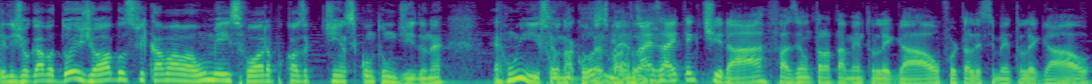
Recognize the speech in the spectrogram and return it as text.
ele jogava dois jogos, ficava um mês fora por causa que tinha se contundido, né? É ruim isso é quando 12 acontece com o atleta. Mas aí tem que tirar, fazer um tratamento legal, um fortalecimento legal,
